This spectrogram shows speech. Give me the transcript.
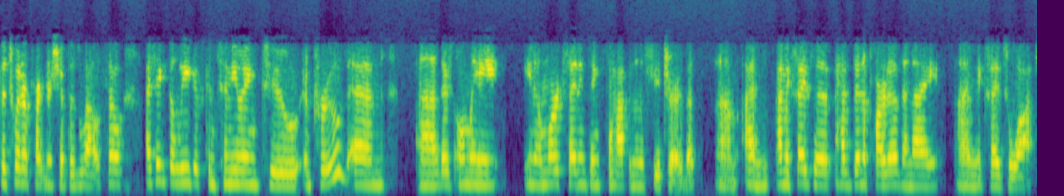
the Twitter partnership as well. So I think the league is continuing to improve and uh, there's only you know more exciting things to happen in the future that um, I'm I'm excited to have been a part of, and I I'm excited to watch.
